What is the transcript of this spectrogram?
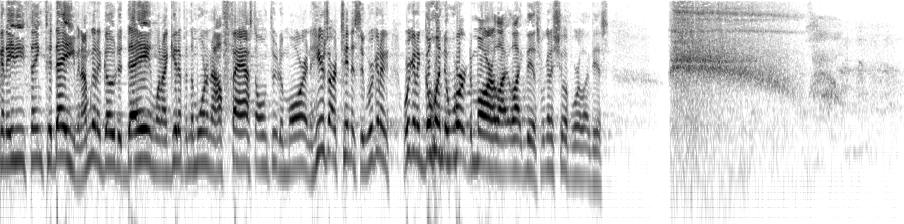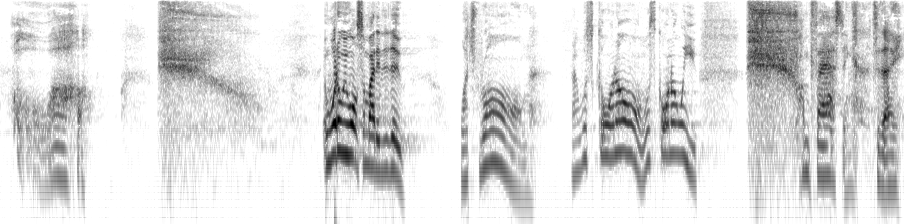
going to eat anything today even. I'm going to go today, and when I get up in the morning, I'll fast on through tomorrow. And here's our tendency. We're going to, we're going to go into work tomorrow like, like this. We're going to show up work like this. wow. Oh, wow. And what do we want somebody to do? What's wrong? Right? What's going on? What's going on with you? I'm fasting today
